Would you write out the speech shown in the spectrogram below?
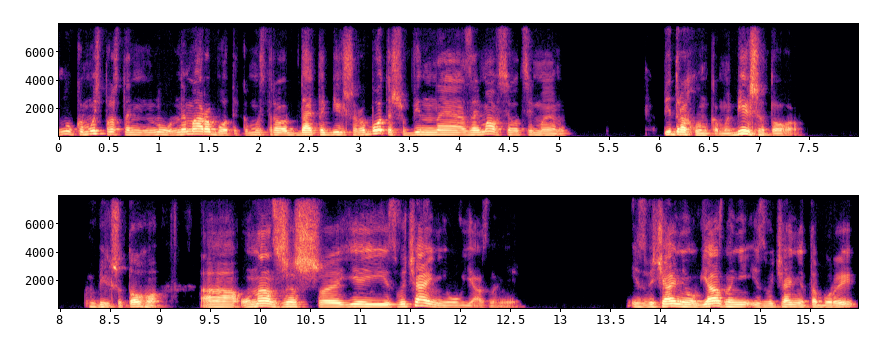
ну комусь просто ну нема роботи. Комусь треба дати більше роботи, щоб він не займався оцими підрахунками. Більше того, більше того, у нас же ж є і звичайні ув'язнені, і звичайні ув'язнені, і звичайні табори,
